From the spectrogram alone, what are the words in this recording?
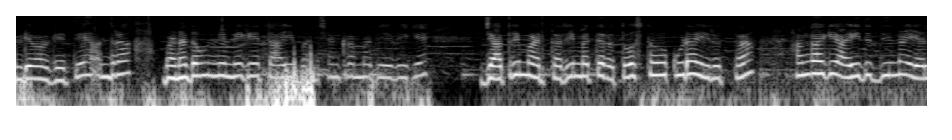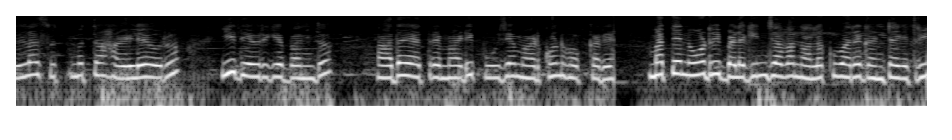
ವಿಡಿಯೋ ಆಗೈತಿ. ಅಂದ್ರೆ ಬಣದ ಹುಣ್ಣಿಮೆಗೆ ತಾಯಿ ಬನಶಂಕ್ರಮ್ಮ ದೇವಿಗೆ ಜಾತ್ರೆ ಮಾಡ್ತಾರೆ ಮತ್ತು ರಥೋತ್ಸವ ಕೂಡ ಇರುತ್ತೆ. ಹಾಗಾಗಿ ಐದು ದಿನ ಎಲ್ಲ ಸುತ್ತಮುತ್ತ ಹಳ್ಳಿಯವರು ಈ ದೇವರಿಗೆ ಬಂದು ಪಾದಯಾತ್ರೆ ಮಾಡಿ ಪೂಜೆ ಮಾಡ್ಕೊಂಡು ಹೋಗ್ತಾರೆ. ಮತ್ತು ನೋಡ್ರಿ ಬೆಳಗಿನ ಜಾವ ನಾಲ್ಕೂವರೆ ಗಂಟೆ ಆಗೈತೆ ರೀ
